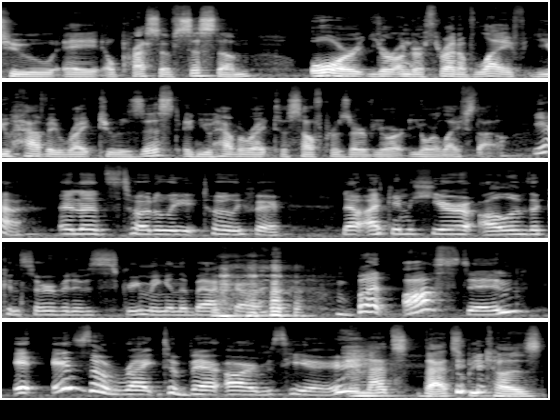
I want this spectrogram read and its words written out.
to a oppressive system or you're under threat of life, you have a right to resist and you have a right to self-preserve your your lifestyle. Yeah, and that's totally totally fair. Now I can hear all of the conservatives screaming in the background. but Austin, it is a right to bear arms here. And that's that's because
